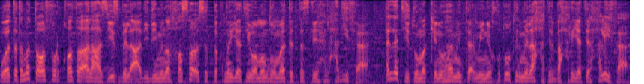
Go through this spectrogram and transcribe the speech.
وتتمتع الفرقاطة العزيز بالعديد من الخصائص التقنية ومنظومات التسليح الحديثة التي تمكنها من تأمين خطوط الملاحة البحرية الحليفة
